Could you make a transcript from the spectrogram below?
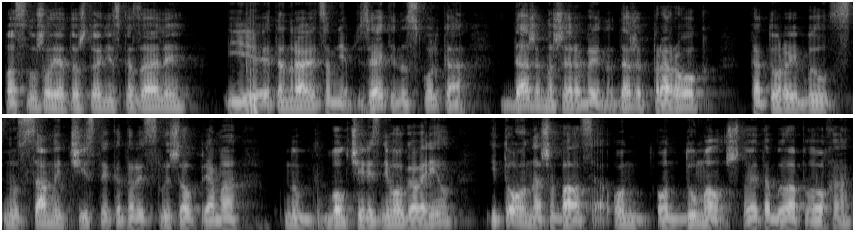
послушал я то, что они сказали, и это нравится мне. Представляете, насколько даже Маше Рабейну, даже пророк, который был ну, самый чистый, который слышал прямо, ну, Бог через него говорил, и то он ошибался. Он, он думал, что это было плохо,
